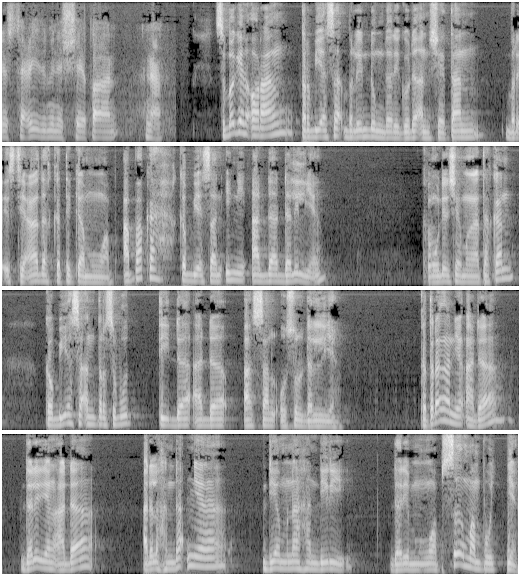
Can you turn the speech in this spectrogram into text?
يستعيذ من الشيطان نعم Sebagian orang terbiasa berlindung dari godaan setan beristiadah ketika menguap. Apakah kebiasaan ini ada dalilnya? Kemudian Syekh mengatakan kebiasaan tersebut tidak ada asal usul dalilnya. Keterangan yang ada, dalil yang ada adalah hendaknya dia menahan diri dari menguap semampunya.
